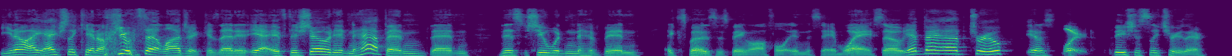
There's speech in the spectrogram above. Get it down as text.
You know, I actually can't argue with that logic because that is, yeah, if the show didn't happen, then this she wouldn't have been exposed as being awful in the same way. So, yeah, uh, true. You know, Lord. speciously true there.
